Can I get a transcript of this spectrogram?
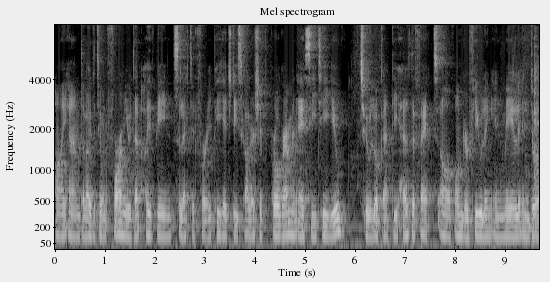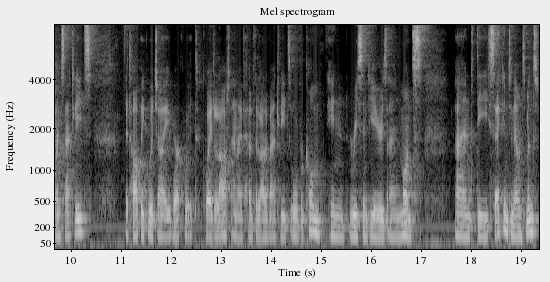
I am delighted to inform you that I've been selected for a PhD scholarship program in SETU to look at the health effects of underfueling in male endurance athletes, a topic which I work with quite a lot and I've helped a lot of athletes overcome in recent years and months. And the second announcement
